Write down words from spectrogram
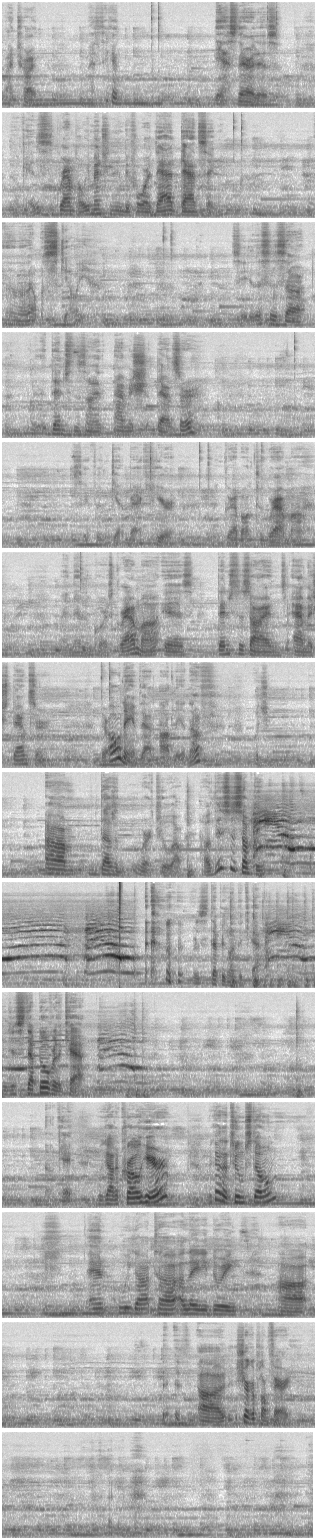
I try? I think I... Yes, there it is. Okay, this is Grandpa. We mentioned him before. Dad dancing. Oh, no, that was Skelly. See, this is uh, Dench Design Amish Dancer. Let's see if we can get back here and grab onto Grandma. And then, of course, Grandma is Dench Design's Amish Dancer. They're all named that, oddly enough, which um, doesn't work too well. Now, this is something. We're stepping on the cat. We just stepped over the cat. Okay, we got a crow here. We got a tombstone. And we got uh, a lady doing uh, uh, Sugar Plum Fairy.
